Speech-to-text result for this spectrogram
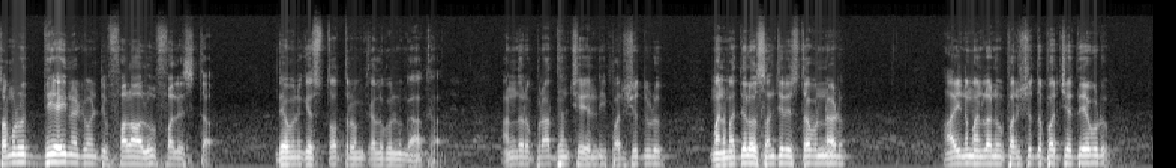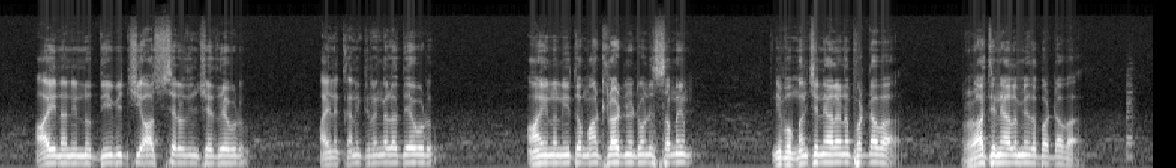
సమృద్ధి అయినటువంటి ఫలాలు ఫలిస్తావు. దేవునికి స్తోత్రం కలుగును గాక. అందరూ ప్రార్థన చేయండి. పరిశుద్ధుడు మన మధ్యలో సంచరిస్తూ ఉన్నాడు. ఆయన మనలను పరిశుద్ధపరిచే దేవుడు. ఆయన నిన్ను దీవించి ఆశీర్వదించే దేవుడు. ఆయన కనికరం గల దేవుడు. ఆయన నీతో మాట్లాడినటువంటి సమయం. నీవు మంచి నేలను పడ్డావా? రాతి నేల మీద పడ్డావా?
